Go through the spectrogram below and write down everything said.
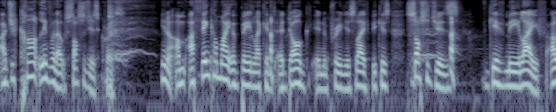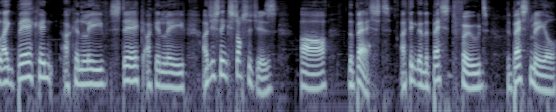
I just can't live without sausages, Chris. You know, I'm, I think I might have been like a, a dog in a previous life because sausages give me life. I like bacon, I can leave. Steak, I can leave. I just think sausages are the best. I think they're the best food, the best meal.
